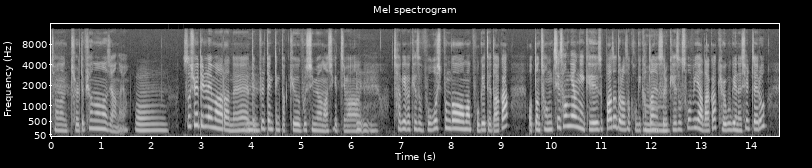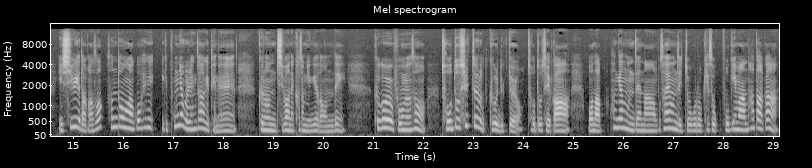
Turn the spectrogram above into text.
저는 절대 편안하지 않아요. 어, 소셜 딜레마라는 음. 넷플땡땡 다큐 보시면 아시겠지만 음, 음, 자기가 계속 보고 싶은 것만 보게 되다가 어떤 정치 성향에 계속 빠져들어서 거기 가짜 뉴스를 음. 계속 소비하다가 결국에는 실제로 이 시위에 나가서 선동하고 행- 이게 폭력을 행사하게 되는 그런 집안의 가정 얘기가 나오는데 그걸 보면서 저도 실제로 그걸 느껴요. 저도 제가 워낙 환경 문제나 뭐 사회 문제 이쪽으로 계속 보기만 하다가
